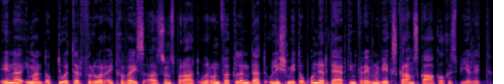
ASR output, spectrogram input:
En uh, iemand op Twitter vroeër uitgewys as ons praat oor ontwikkeling dat Uli Schmidt op onder 13 krywende week skramskakel gespeel het.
